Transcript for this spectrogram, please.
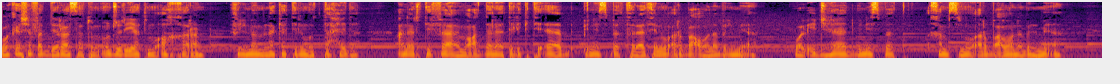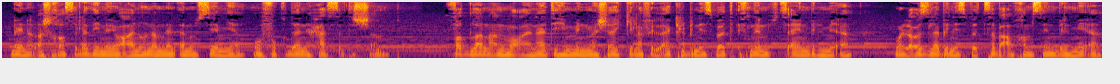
وكشفت دراسة أجريت مؤخرا في المملكة المتحدة عن ارتفاع معدلات الاكتئاب بنسبة 43% والإجهاد بنسبة 45% بين الأشخاص الذين يعانون من الأنوسيميا وفقدان حاسة الشم. فضلا عن معاناتهم من مشاكل في الأكل بنسبة 92% والعزلة بنسبة 57%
